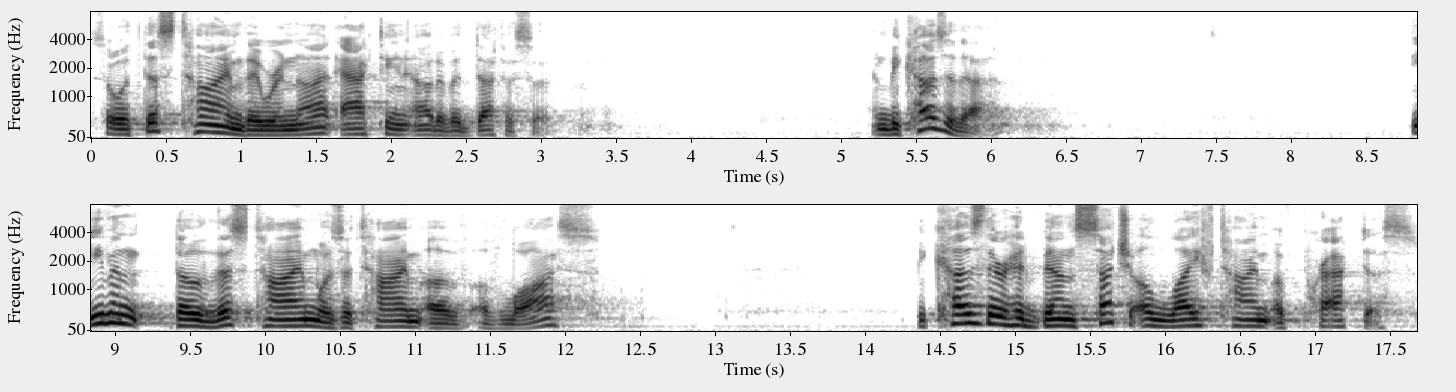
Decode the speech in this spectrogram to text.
So at this time, they were not acting out of a deficit. And because of that, even though this time was a time of, of loss, because there had been such a lifetime of practice,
